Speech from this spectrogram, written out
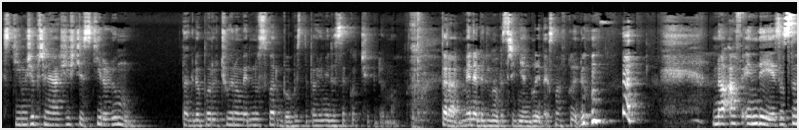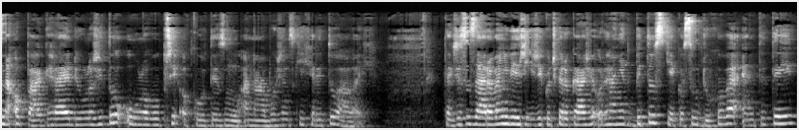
s tím, že přináší štěstí do domu. Tak doporučuji jenom jednu svatbu, abyste pak měli 10 koček doma. Teda, my nebydlíme ve střední Anglii, tak jsme v klidu. No a v Indii zase naopak hraje důležitou úlohu při okultismu a náboženských rituálech. Takže se zároveň věří, že kočka dokáže odhánět bytosti, jako jsou duchové entity,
